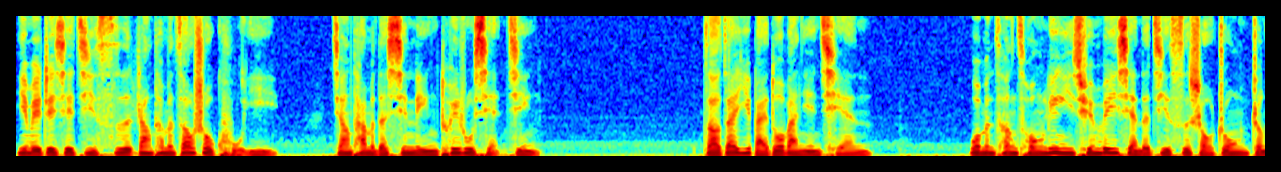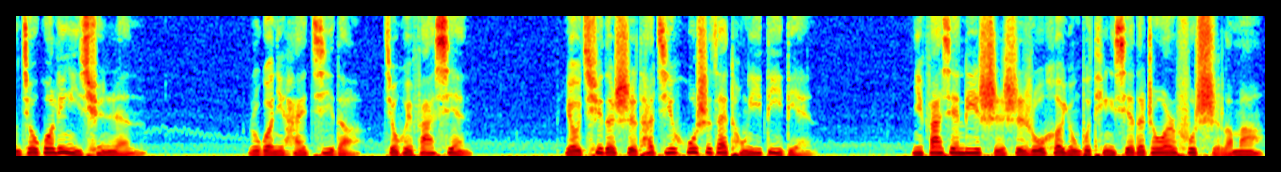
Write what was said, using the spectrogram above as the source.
因为这些祭司让他们遭受苦役，将他们的心灵推入险境。早在一百多万年前，我们曾从另一群危险的祭司手中拯救过另一群人。如果你还记得，就会发现，有趣的是，它几乎是在同一地点。你发现历史是如何永不停歇的周而复始了吗？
